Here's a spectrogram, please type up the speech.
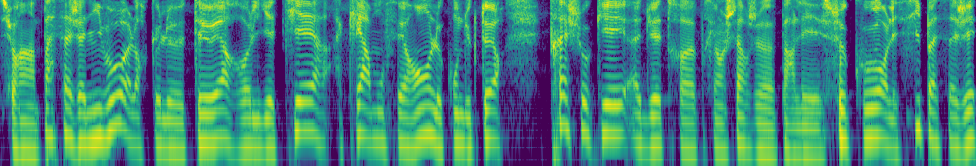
sur un passage à niveau alors que le TER reliait Thiers à Clermont Montferrand. Le conducteur, très choqué, a dû être pris en charge par les secours. Les six passagers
